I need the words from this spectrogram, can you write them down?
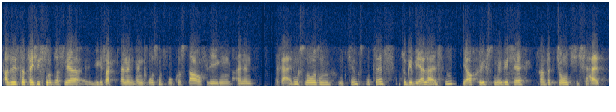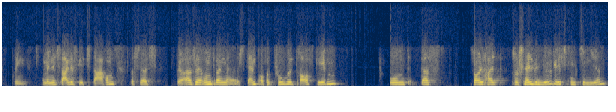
also es ist tatsächlich so, dass wir, wie gesagt, einen, einen großen Fokus darauf legen, einen reibungslosen Beziehungsprozess zu gewährleisten, der auch höchstmögliche Transaktionssicherheit bringt. Ende des Tages geht es darum, dass wir als Börse unseren Stamp of Approval draufgeben und das soll halt so schnell wie möglich funktionieren,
